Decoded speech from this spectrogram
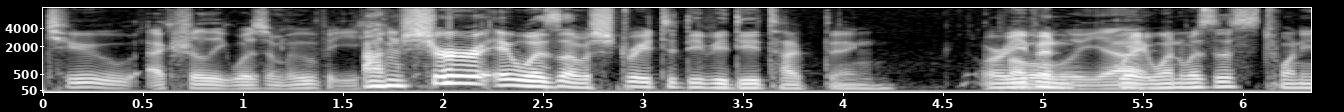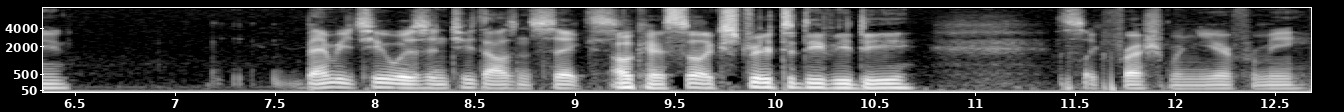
2 actually was a movie. I'm sure it was a straight to DVD type thing, or even yeah. wait. When was this? Twenty. Bambi 2 was in 2006. Okay, so like straight to DVD. It's like freshman year for me.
